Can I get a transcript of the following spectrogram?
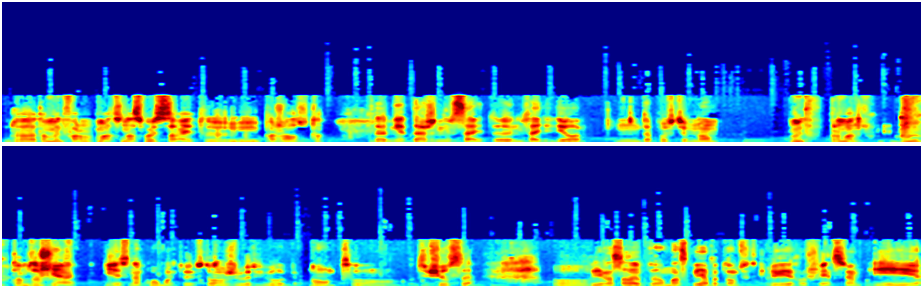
Да, там информацию на свой сайт э, и пожалуйста. Да нет, даже не в сайт. Э, не в сайте дело. Допустим, ну. Ну, информацию любую там зашить. У меня есть знакомый, то есть он живет в Европе. Ну, вот, э, отучился в Ярославле, потом в Москве, потом все-таки переехал в Швецию. И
